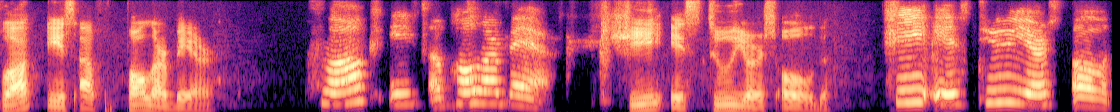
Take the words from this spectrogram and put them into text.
Flock is a polar bear. Flock is a polar bear. She is two years old. She is two years old.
